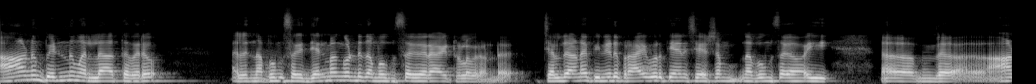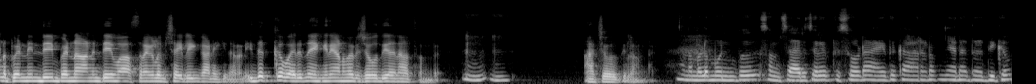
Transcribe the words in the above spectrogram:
ആണും പെണ്ണുമല്ലാത്തവരോ അല്ല നപുംസക ജന്മം കൊണ്ട് നപുംസകരായിട്ടുള്ളവരുണ്ട്. ചിലരാണ് പിന്നീട് പ്രായപൂർത്തിയായതിനു ശേഷം നപുംസക ഈ ആണ് പെണ്ണിന്റെയും പെണ്ണാണിന്റെയും വാസനകളും ശൈലിയും കാണിക്കുന്നവരാണ്. ഇതൊക്കെ വരുന്നത് എങ്ങനെയാണെന്നൊരു ചോദ്യം അതിനകത്തുണ്ട്. ആ ചോദ്യത്തിലുണ്ട്. നമ്മൾ മുൻപ് സംസാരിച്ചൊരു എപ്പിസോഡ് ആയത് കാരണം ഞാനത് അധികം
